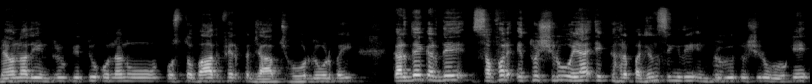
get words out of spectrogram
ਮੈਂ ਉਹਨਾਂ ਦੀ ਇੰਟਰਵਿਊ ਕੀਤੀ ਉਹਨਾਂ ਨੂੰ ਉਸ ਤੋਂ ਬਾਅਦ ਫਿਰ ਪੰਜਾਬ 'ਚ ਹੋਰ ਲੋੜ ਪਈ। ਕਰਦੇ ਕਰਦੇ ਸਫ਼ਰ ਇੱਥੋਂ ਸ਼ੁਰੂ ਹੋਇਆ ਇੱਕ ਹਰਭਜਨ ਸਿੰਘ ਦੀ ਇੰਟਰਵਿਊ ਤੋਂ ਸ਼ੁਰੂ ਹੋ ਕੇ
